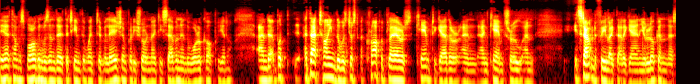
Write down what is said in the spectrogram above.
Yeah, Thomas Morgan was in the, the team that went to Malaysia. I'm pretty sure in '97 in the World Cup. You know, and uh, but at that time there was just a crop of players came together and and came through and it's starting to feel like that again. You're looking at,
